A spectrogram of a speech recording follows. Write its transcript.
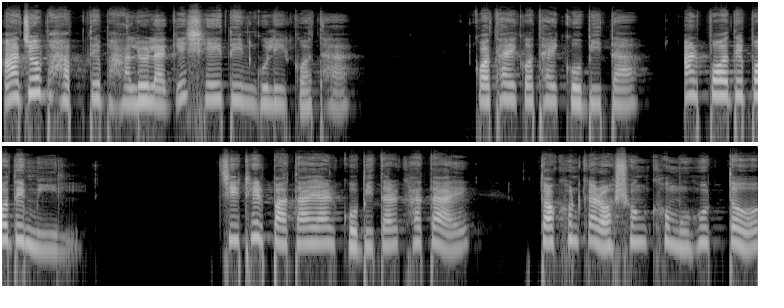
আজও ভাবতে ভালো লাগে সেই দিনগুলির কথা। কথায় কথায় কবিতা আর পদে পদে মিল। চিঠির পাতায় আর কবিতার খাতায় তখনকার অসংখ্য মুহূর্ত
